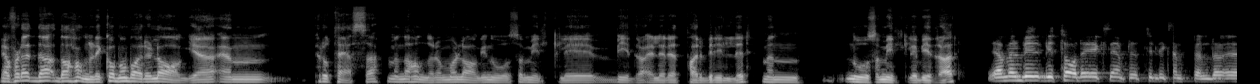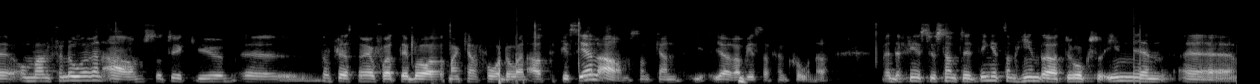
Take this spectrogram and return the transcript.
Ja, för det, då, då handlar det inte om att bara laga en protese, men det handlar om att laga något som verkligen bidrar, eller ett par briller, men något som verkligen bidrar. Ja, men vi, vi tar det exemplet till exempel. Eh, om man förlorar en arm så tycker ju eh, de flesta människor att det är bra att man kan få då en artificiell arm som kan göra vissa funktioner. Men det finns ju samtidigt inget som hindrar att du också in i en eh, eh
